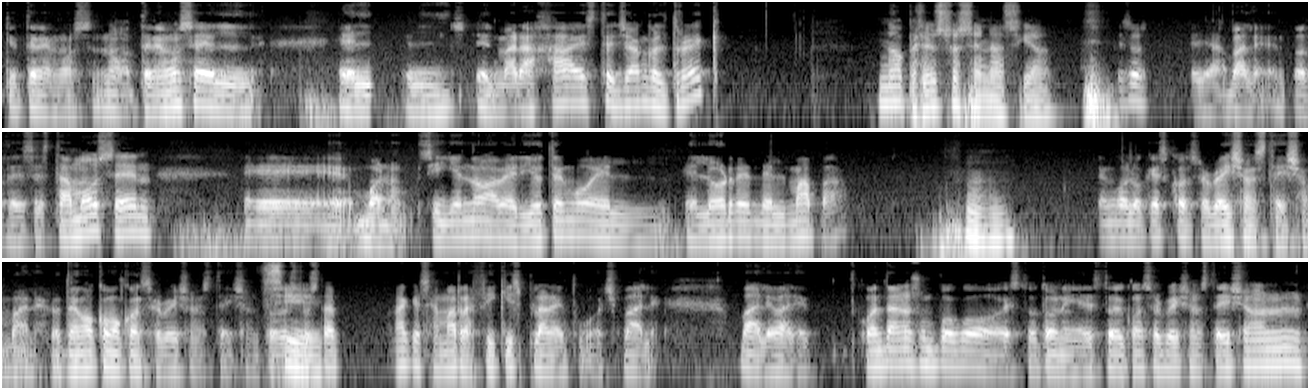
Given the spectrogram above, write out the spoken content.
¿qué tenemos? No, tenemos el, el, el, Maraja, este Jungle Trek. No, pero eso es en Asia. Eso es ya, vale. Entonces, estamos en, eh, bueno, siguiendo, a ver, yo tengo el, el orden del mapa. Tengo lo que es Conservation Station, vale. Lo tengo como Conservation Station. Todo esto está en una que se llama Rafiki's Planet Watch, vale. Vale, vale. Cuéntanos un poco esto, Tony. Esto de Conservation Station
